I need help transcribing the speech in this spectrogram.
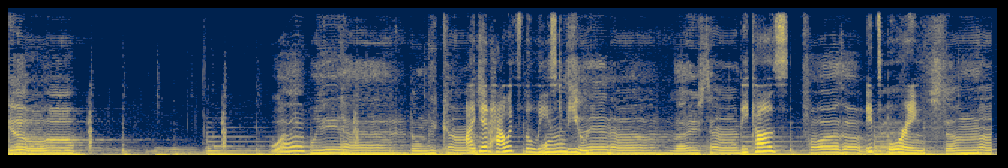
You. What we had only comes I get how it's the least viewed in a lifetime because it's boring. rest of my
